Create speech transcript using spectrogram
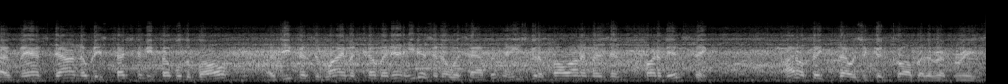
a man's down, nobody's touched him, he fumbled the ball. A defensive lineman coming in, he doesn't know what's happened, and he's going to fall on him as a part of instinct. I don't think that, that was a good call by the referees.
